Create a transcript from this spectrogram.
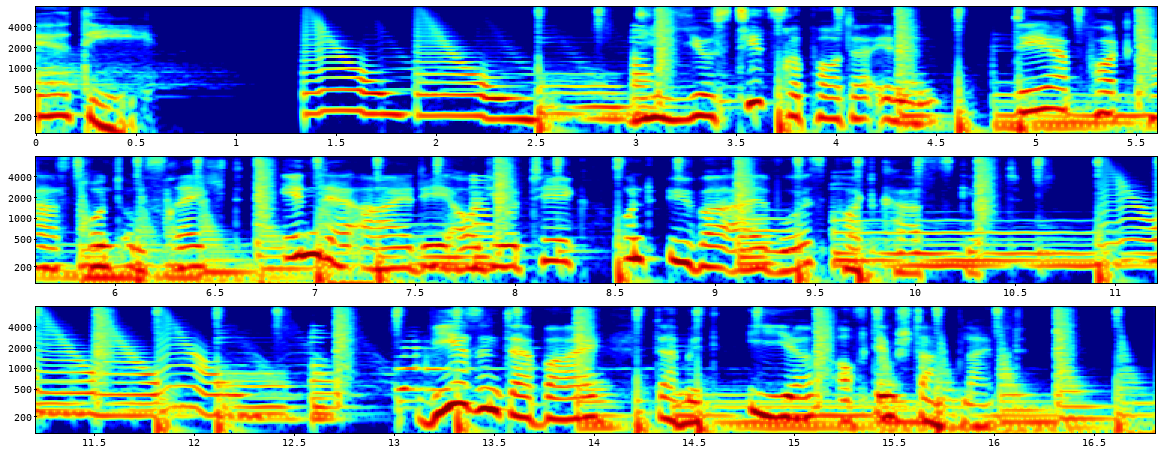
ARD. Die JustizreporterInnen. Der Podcast rund ums Recht in der ARD Audiothek und überall, wo es Podcasts gibt. Wir sind dabei, damit ihr auf dem Stand bleibt.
